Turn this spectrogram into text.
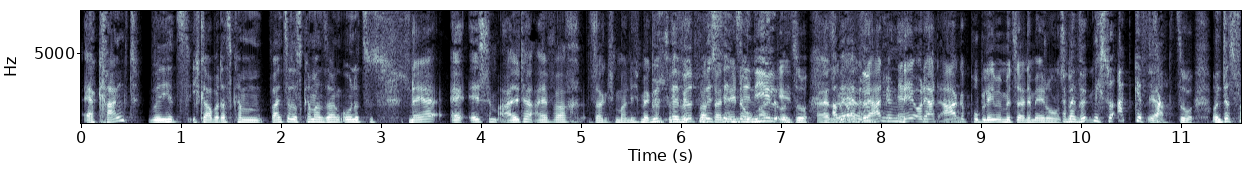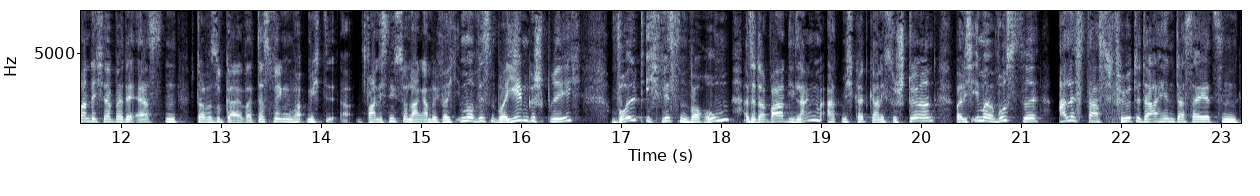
erkrankt, will ich jetzt, ich glaube, das kann, meinst du, das kann man sagen, ohne zu, Naja, er ist im Alter einfach, sag ich mal, nicht mehr ganz so Er fit, wird ein was seine bisschen Erinnerung senil und so. Also Aber er er, wird- hat, nee, oder er hat arge Probleme mit seinem Erinnerungsvermögen. aber wirklich so abgefuckt Ja. so. Und das fand ich ja bei der ersten Staffel so geil, weil deswegen hat mich, fand ich es nicht so langatmig, weil ich immer wissen, bei jedem Gespräch wollte ich wissen, warum. Also da war die Langatmigkeit gar nicht so störend, weil ich immer wusste, alles das führte dahin, dass er jetzt ein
